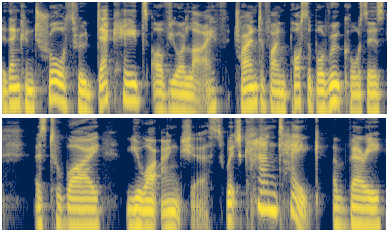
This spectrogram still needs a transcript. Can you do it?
It then control through decades of your life, trying to find possible root causes as to why you are anxious, which can take a very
